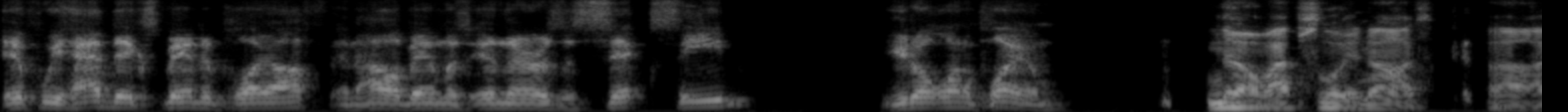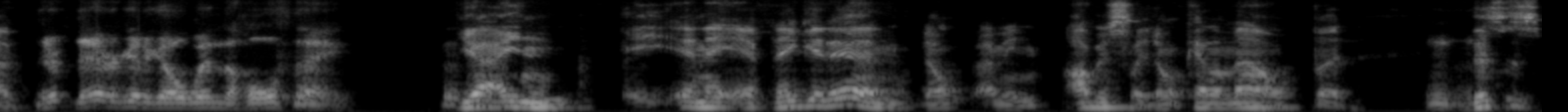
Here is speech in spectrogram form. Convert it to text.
if we had the expanded playoff and Alabama's in there as a six seed, you don't want to play them. No, absolutely not. Uh, they're they're going to go win the whole thing. yeah, and and they, if they get in, don't I mean obviously don't count them out. But Mm-mm. this is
